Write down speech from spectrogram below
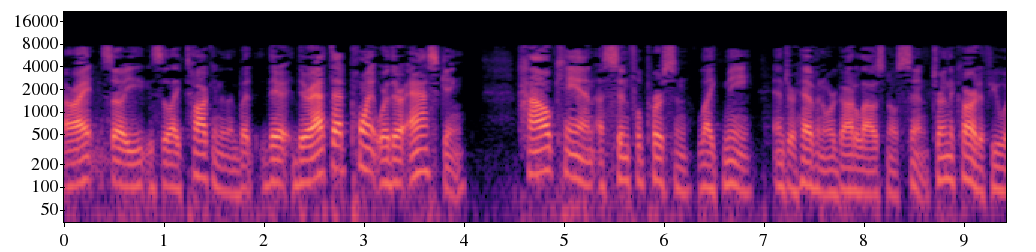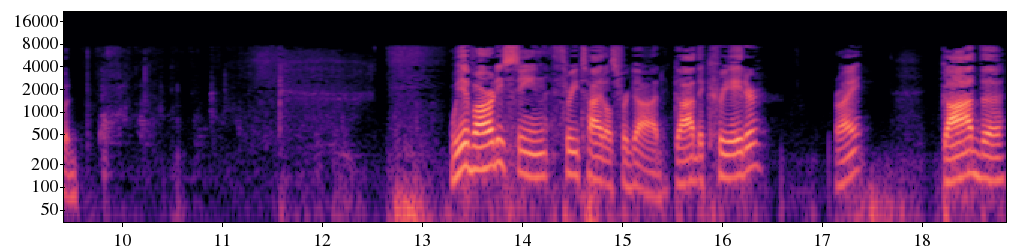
All right? So you, it's like talking to them. But they're, they're at that point where they're asking, how can a sinful person like me enter heaven where God allows no sin? Turn the card if you would. We have already seen three titles for God God the Creator, right? God the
